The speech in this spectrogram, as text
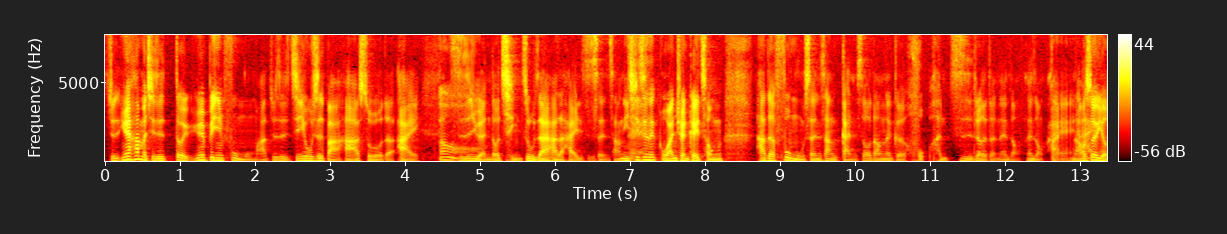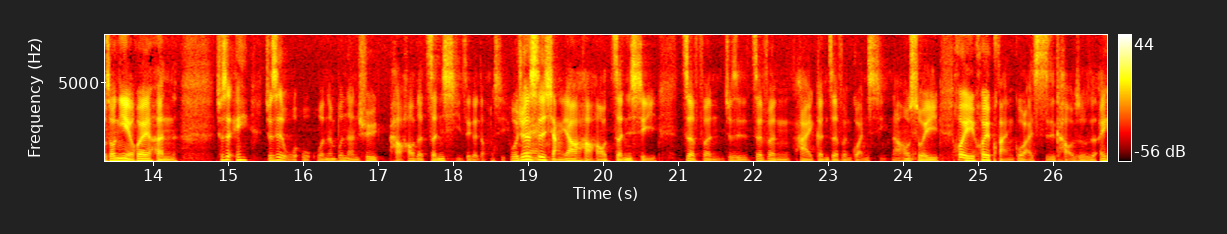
就是因为他们其实对，因为毕竟父母嘛，就是几乎是把他所有的爱资源都倾注在他的孩子身上。你其实完全可以从他的父母身上感受到那个火很炙热的那种那种爱。然后，所以有时候你也会很就是哎，就是我我我能不能去好好的珍惜这个东西？我觉得是想要好好珍惜这份就是这份爱跟这份关系，然后所以会会反过来思考，就是哎，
